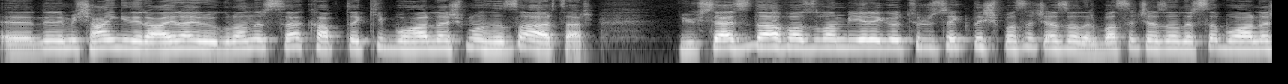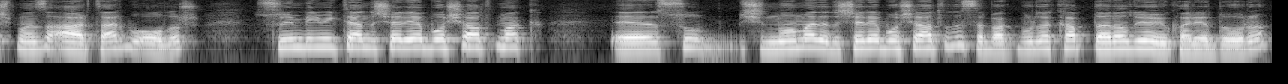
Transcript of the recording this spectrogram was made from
e, ne demiş? Hangileri ayrı ayrı uygulanırsa kaptaki buharlaşma hızı artar. Yükselsi daha fazla olan bir yere götürürsek dış basınç azalır. Basınç azalırsa buharlaşma hızı artar. Bu olur. Suyun bir miktarını dışarıya boşaltmak e, su şimdi normalde dışarıya boşaltılırsa bak burada kap daralıyor yukarıya doğru.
